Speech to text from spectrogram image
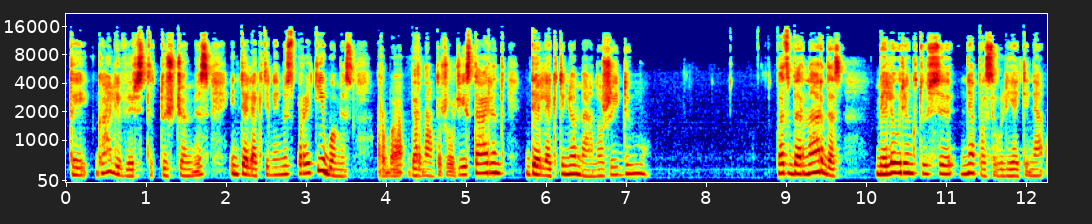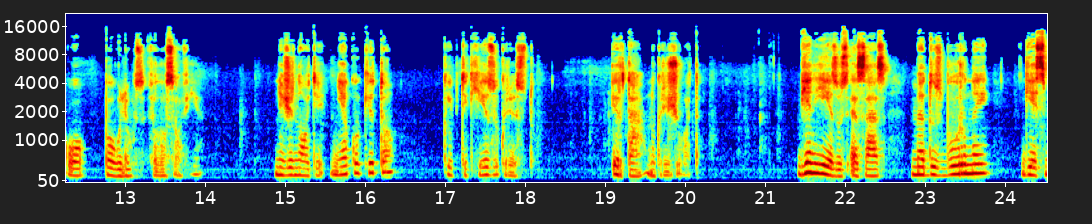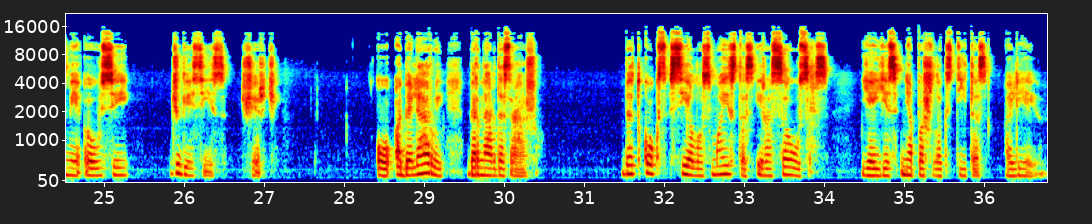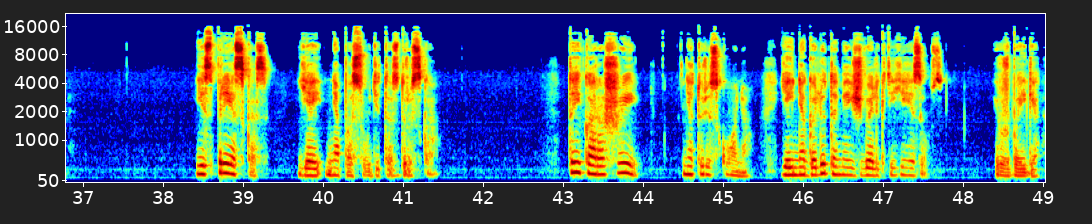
tai gali virsti tuščiomis intelektinėmis pratybomis arba, Bernardo žodžiais tariant, dialektinio meno žaidimu. Pats Bernardas mieliau rinktųsi ne pasaulietinę, o Pauliaus filosofiją. Nežinoti nieko kito, kaip tik Jėzų Kristų. Ir tą nukryžiuotą. Vien Jėzus esas medus burnai, giesmė ausiai, džiugesys širdžiai. O Abeliarui Bernardas rašo, bet koks sielos maistas yra sausas, jei jis nepašlakstytas aliejumi. Jis prieskas, jei nepasūdytas druska. Tai, ką rašai, neturi skonio, jei negaliu tame išvelgti Jėzaus. Ir užbaigia,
